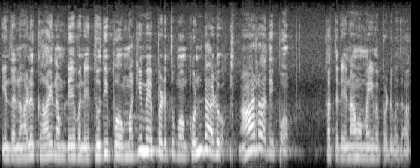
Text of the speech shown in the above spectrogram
இந்த நாளுக்காய் நம் தேவனை துதிப்போம் மகிமைப்படுத்துவோம் கொண்டாடுவோம் ஆராதிப்போம். கத்தடைய நாம மகிமைப்படுவதாக.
